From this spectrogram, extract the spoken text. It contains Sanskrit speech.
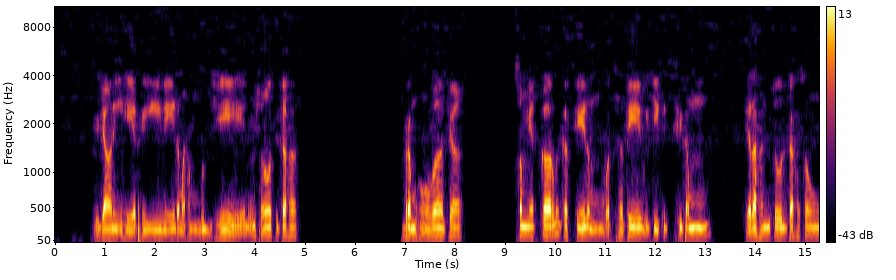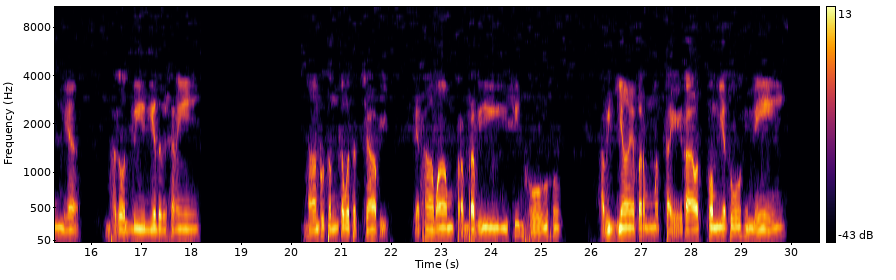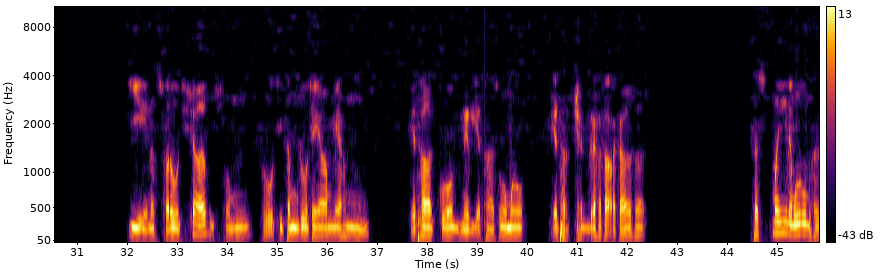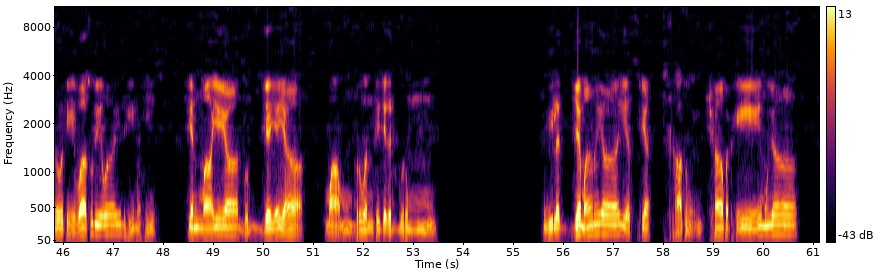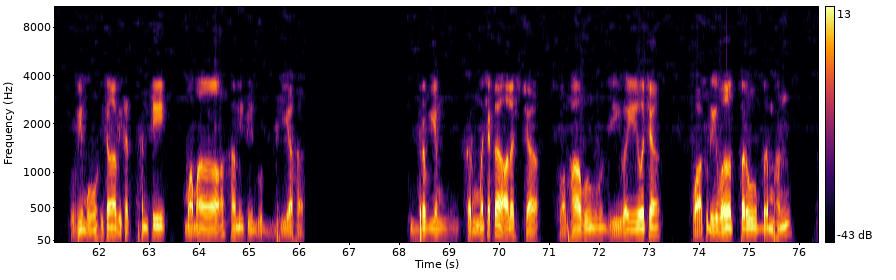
विजानीहि यथैवेदमहम् बुद्ध्येऽनुशासितः ब्रह्मोवाच। सम्यक्कारुणिकस्येदम् वत्सते विचिकित्सितम्। यदहम् चोदितः सौम्य भगवद्वीर्यदर्शने। नानृतम् तव तच्चापि यथा माम् प्रब्रवीषि भोः। अविज्ञायपरम् मत्त एतावत्त्वम् यतो हि मे। येन स्वरोचिषा विश्वम् रोचितम् रोचयाम्यहम्। यथा कोऽग्निर्यथा सोमो यथर्क्षग्रहतारकाः तस्मै नमो भगवते वासुदेवाय धीमहि। यन्मायया दुर्जयया माम् ब्रुवन्ति जगद्गुरुम्। विलज्जमानया यस्य स्थातुमिच्छापथे मुया विमोहिता विकथन्ते ममाहमिति दुर्धियः द्रव्यम् कर्म च कालश्च स्वभावो जीव एव च। वासुदेवात्परो ब्रह्मन्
